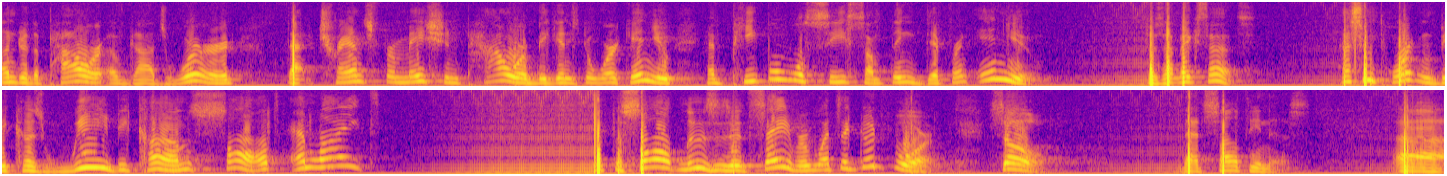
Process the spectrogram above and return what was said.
under the power of God's word, that transformation power begins to work in you, and people will see something different in you. Does that make sense? That's important because we become salt and light. If the salt loses its savor, what's it good for? So, that saltiness. Uh,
